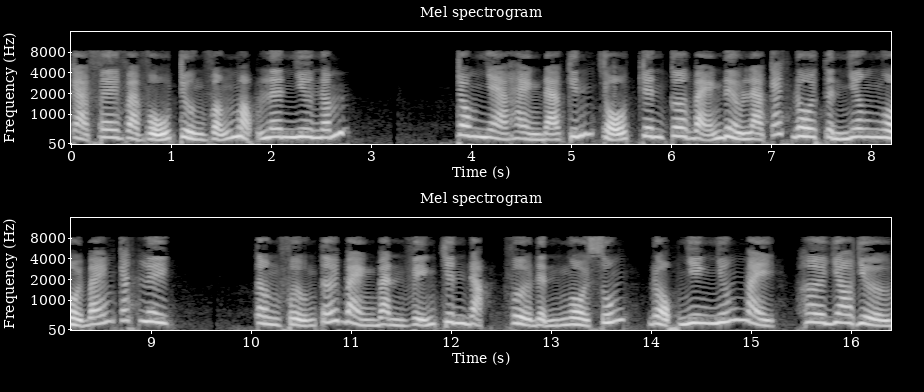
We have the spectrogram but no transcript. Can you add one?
cà phê và vũ trường vẫn mọc lên như nấm. Trong nhà hàng đã kín chỗ trên cơ bản đều là các đôi tình nhân ngồi bán cách ly. Tần Phượng tới bàn bành viễn chinh đặt, vừa định ngồi xuống, đột nhiên nhướng mày, hơi do dự.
